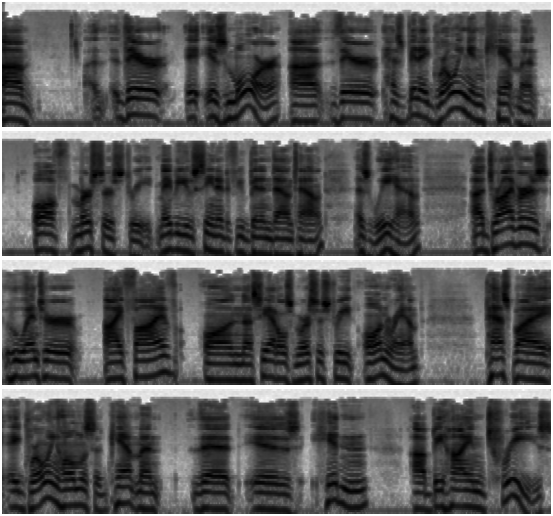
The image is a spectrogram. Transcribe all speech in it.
Um, there is more. Uh, there has been a growing encampment off Mercer Street. Maybe you've seen it if you've been in downtown, as we have. Uh, drivers who enter I 5 on uh, Seattle's Mercer Street on ramp pass by a growing homeless encampment that is hidden uh, behind trees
